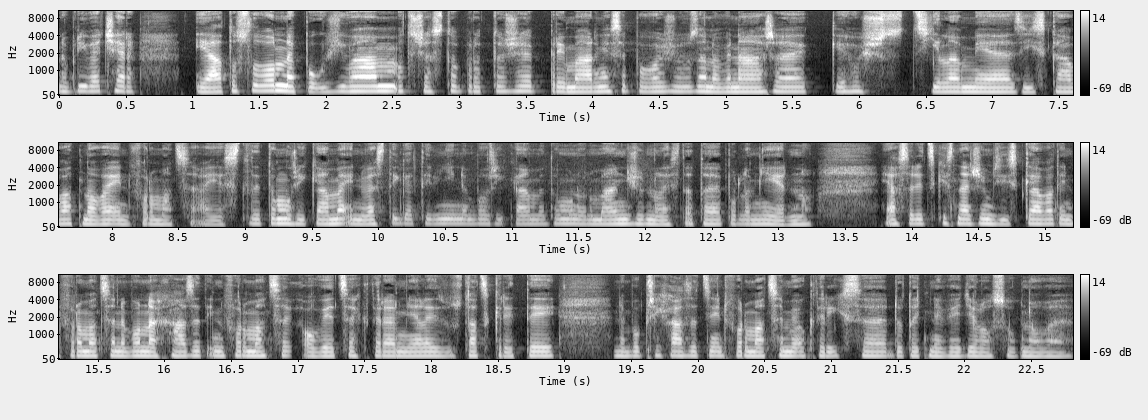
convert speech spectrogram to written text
Dobrý večer. Já to slovo nepoužívám moc často, protože primárně se považuji za novináře, k jehož cílem je získávat nové informace. A jestli tomu říkáme investigativní nebo říkáme tomu normální žurnalista, to je podle mě jedno. Já se vždycky snažím získávat informace nebo nacházet informace o věcech, které měly zůstat skryty, nebo přicházet s informacemi, o kterých se doteď nevědělo, jsou nové.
